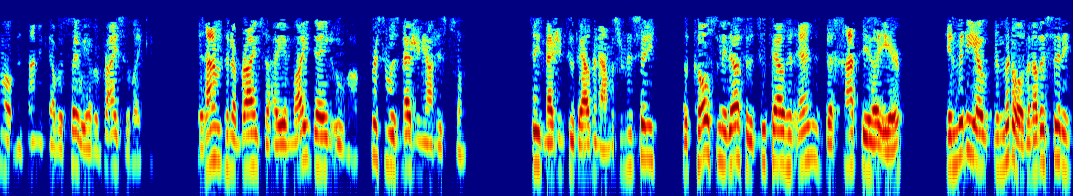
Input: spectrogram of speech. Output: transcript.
Shmuel. The time you say we have a price like it. It happened in a brayso hayamaydei uva. The person was measuring out his plum. So he's measuring 2,000 amos from his city. The kol midah, so the 2,000 ends the chati ha'ir in the middle of another city.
